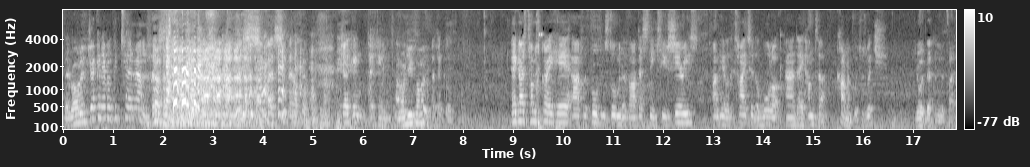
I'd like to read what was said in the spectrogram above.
Stay rolling. do you reckon everyone could turn around and face? super, super helpful. Joking, joking. And on you, Thomas. Okay, cool. Hey guys, Thomas Gray here uh, for the fourth instalment of our Destiny 2 series. I'm here with a Titan, a Warlock, and a Hunter. Can't remember which was which. You're definitely the Titan.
